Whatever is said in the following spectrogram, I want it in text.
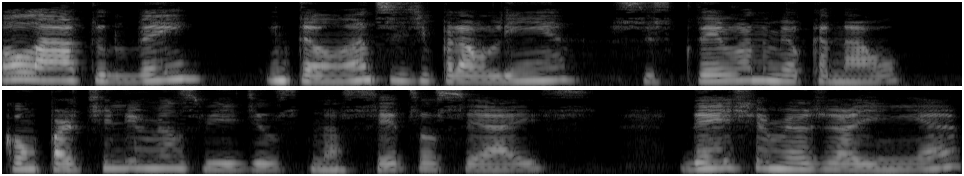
Olá, tudo bem? Então, antes de ir para a aulinha, se inscreva no meu canal, compartilhe meus vídeos nas redes sociais, deixe meu joinha.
